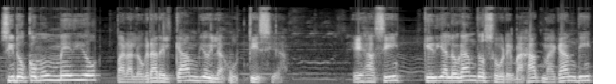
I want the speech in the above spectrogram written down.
sino como un medio para lograr el cambio y la justicia. Es así que dialogando sobre Mahatma Gandhi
